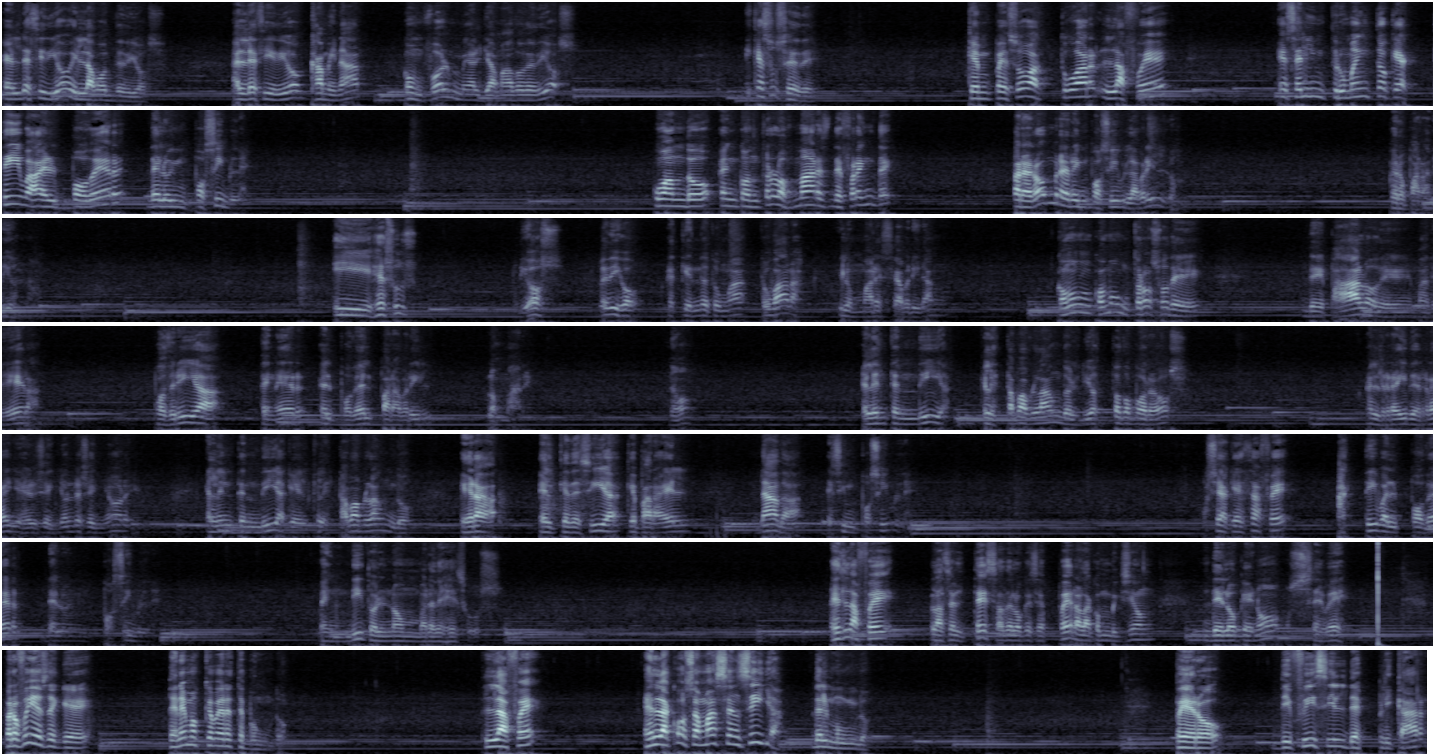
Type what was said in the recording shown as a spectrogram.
él decidió oír la voz de Dios. Él decidió caminar conforme al llamado de Dios. ¿Y qué sucede? Que empezó a actuar la fe, es el instrumento que activa el poder de lo imposible. Cuando encontró los mares de frente, para el hombre era imposible abrirlo, pero para Dios no. Y Jesús, Dios, le dijo, extiende tu, tu vara y los mares se abrirán. Como un, un trozo de, de palo, de madera, podría tener el poder para abrir los mares. No. Él entendía que le estaba hablando el Dios Todopoderoso, el Rey de Reyes, el Señor de Señores. Él entendía que el que le estaba hablando era el que decía que para él nada es imposible. O sea que esa fe activa el poder de lo imposible. Bendito el nombre de Jesús. Es la fe, la certeza de lo que se espera, la convicción de lo que no se ve. Pero fíjese que tenemos que ver este punto. La fe es la cosa más sencilla del mundo. Pero difícil de explicar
